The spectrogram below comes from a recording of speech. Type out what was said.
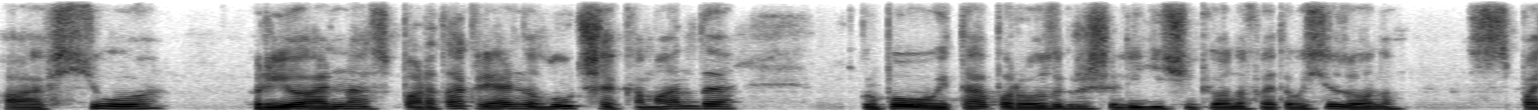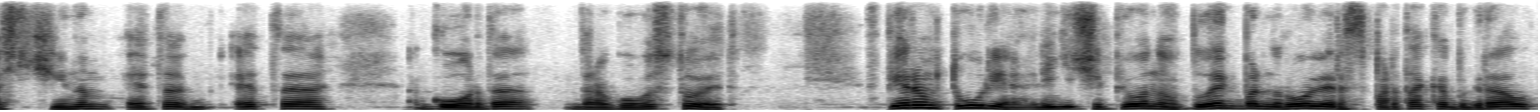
а все, Реально, Спартак реально лучшая команда группового этапа розыгрыша Лиги Чемпионов этого сезона. С Пасчином это, это гордо, дорогого стоит. В первом туре Лиги Чемпионов Блэкберн Ровер Спартак обыграл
